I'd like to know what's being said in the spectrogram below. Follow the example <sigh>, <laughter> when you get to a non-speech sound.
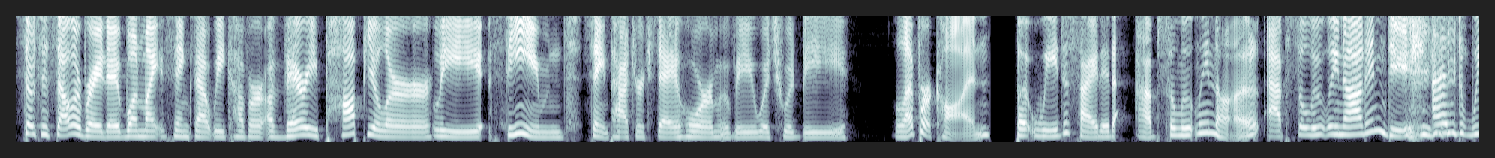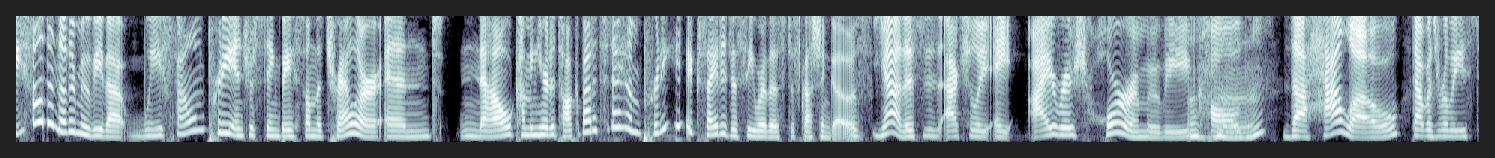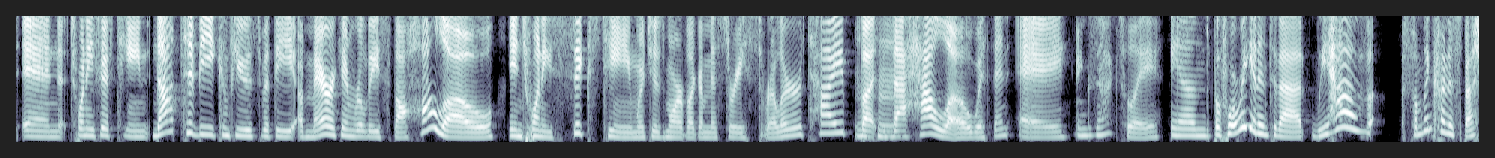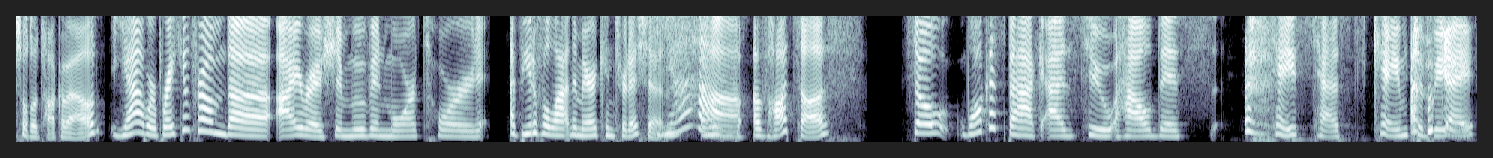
So to celebrate it, one might think that we cover a very popularly themed St. Patrick's Day horror movie, which would be Leprechaun. But we decided absolutely not. Absolutely not indeed. And we found another movie that we found pretty interesting based on the trailer. And now coming here to talk about it today, I'm pretty excited to see where this discussion goes. yeah, this is actually a Irish horror movie called Mhm. The Hallow that was released in 2015, not to be confused with the American release The Hollow in 2016, which is more of like a mystery thriller type, but Mhm. The Hallow with an A. Exactly. And before we get into that, we have something kind of special to talk about. Yeah, we're breaking from the Irish and moving more toward. A beautiful Latin American tradition Yeah. of, of hot sauce. So, walk us back as to how this <laughs> taste test came to be. Okay.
